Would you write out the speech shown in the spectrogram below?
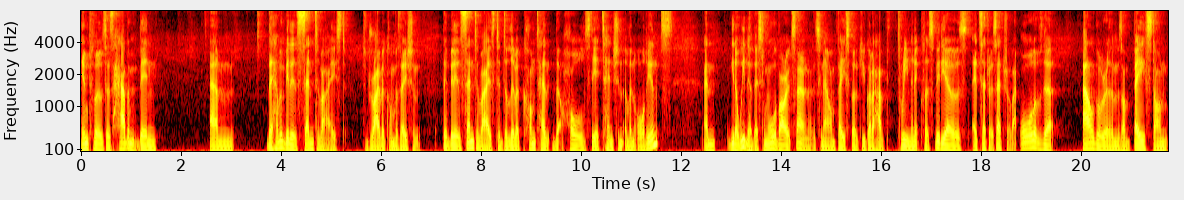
influencers haven't been um, they haven't been incentivized to drive a conversation. They've been incentivized to deliver content that holds the attention of an audience. And, you know, we know this from all of our experiments. You know, on Facebook, you've got to have three minute plus videos, etc., etc. Like all of the algorithms are based on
